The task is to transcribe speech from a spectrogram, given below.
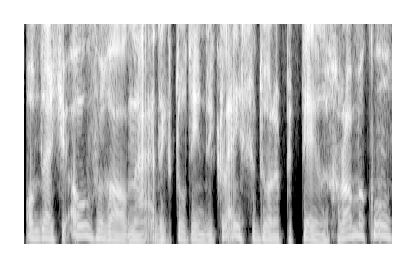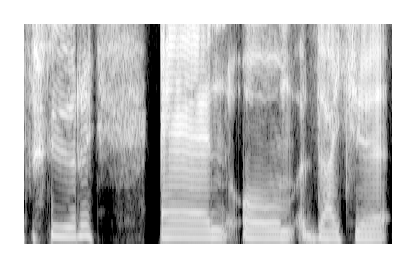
Omdat je overal naar, tot in de kleinste dorpen telegrammen kon versturen. En omdat je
